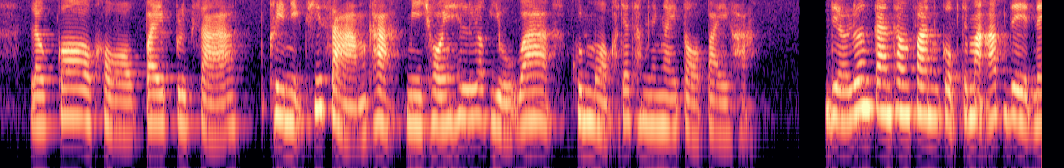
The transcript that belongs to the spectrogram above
ๆ แล้วก็ขอไปปรึกษาคลินิกที่ 3 ค่ะ มีช้อยให้เลือกอยู่ว่าคุณหมอเขาจะทำยังไงต่อไปค่ะ เดี๋ยวเรื่องการทำฟันกบจะมาอัปเดตใน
